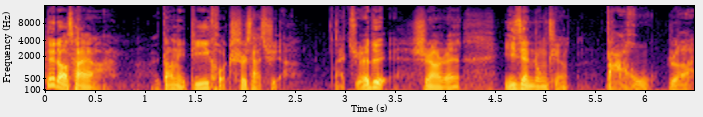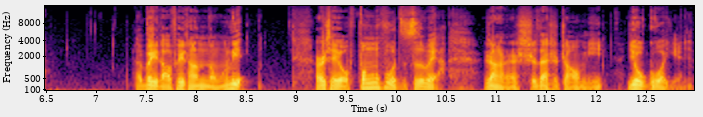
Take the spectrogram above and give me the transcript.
这道菜啊，当你第一口吃下去啊，绝对是让人一见钟情、大呼热爱。它味道非常浓烈，而且又丰富的滋味啊，让人实在是着迷又过瘾。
